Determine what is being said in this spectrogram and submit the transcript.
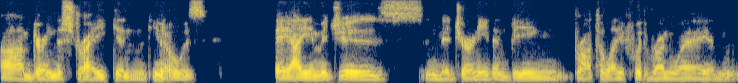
um, during the strike, and you know, it was AI images in Midjourney then being brought to life with Runway, and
